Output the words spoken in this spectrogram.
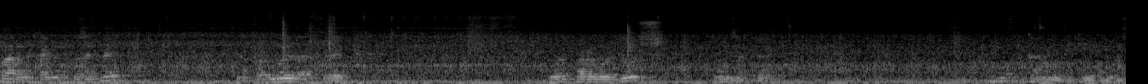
Пар на камерку закрыт, на парной открыт. И вот паровой душ, он закрыт. Вот камни такие у нас.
